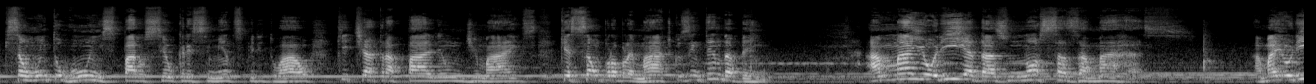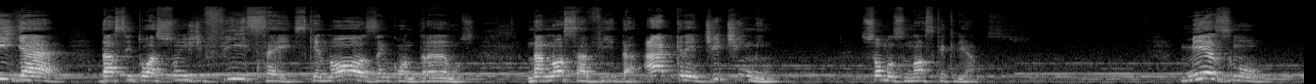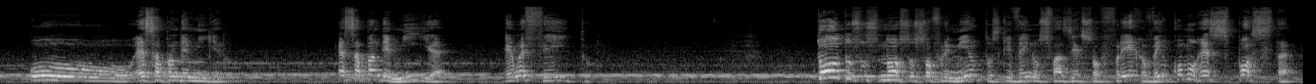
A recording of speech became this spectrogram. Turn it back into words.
Que são muito ruins para o seu crescimento espiritual, que te atrapalham demais, que são problemáticos. Entenda bem, a maioria das nossas amarras, a maioria das situações difíceis que nós encontramos na nossa vida, acredite em mim, somos nós que criamos mesmo o, essa pandemia. Essa pandemia é um efeito. Todos os nossos sofrimentos que vêm nos fazer sofrer vêm como resposta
